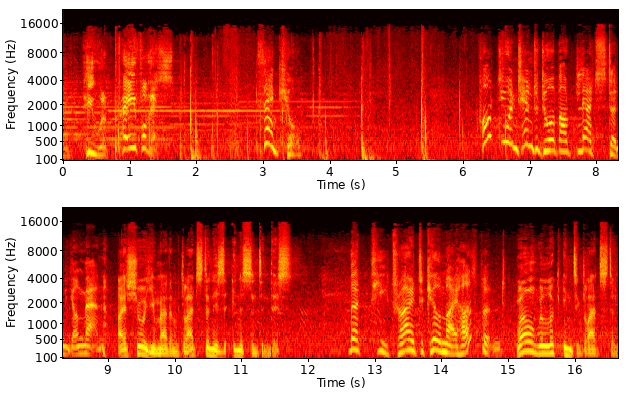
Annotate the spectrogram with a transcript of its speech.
Man! He will pay for this! Thank you. What do you intend to do about Gladstone, young man? I assure you, madam, Gladstone is innocent in this. But he tried to kill my husband. Well, we'll look into Gladstone.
